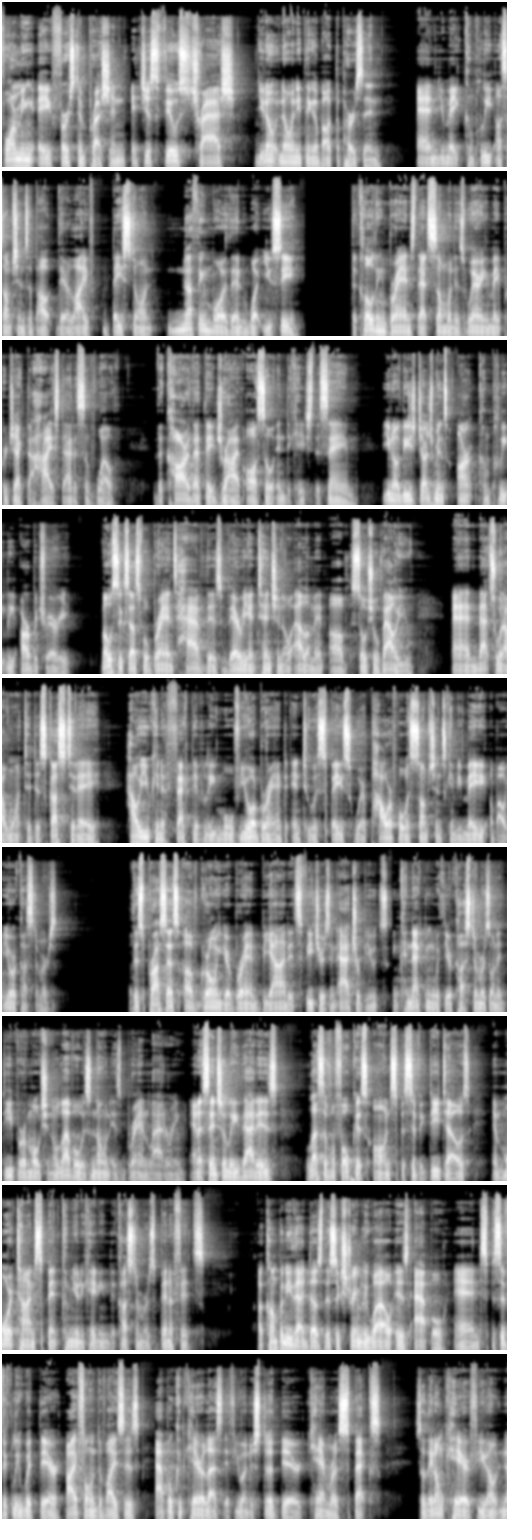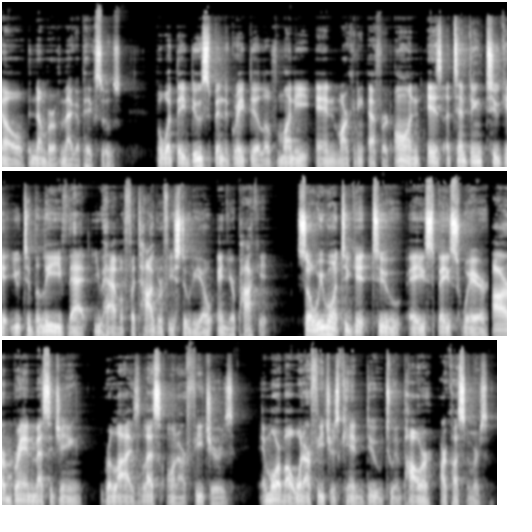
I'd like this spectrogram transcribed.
forming a first impression, it just feels trash. You don't know anything about the person and you make complete assumptions about their life based on nothing more than what you see. The clothing brands that someone is wearing may project a high status of wealth. The car that they drive also indicates the same. You know, these judgments aren't completely arbitrary. Most successful brands have this very intentional element of social value. And that's what I want to discuss today how you can effectively move your brand into a space where powerful assumptions can be made about your customers. This process of growing your brand beyond its features and attributes and connecting with your customers on a deeper emotional level is known as brand laddering. And essentially, that is less of a focus on specific details and more time spent communicating the customer's benefits. A company that does this extremely well is Apple, and specifically with their iPhone devices, Apple could care less if you understood their camera specs. So they don't care if you don't know the number of megapixels. But what they do spend a great deal of money and marketing effort on is attempting to get you to believe that you have a photography studio in your pocket. So we want to get to a space where our brand messaging relies less on our features and more about what our features can do to empower our customers.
